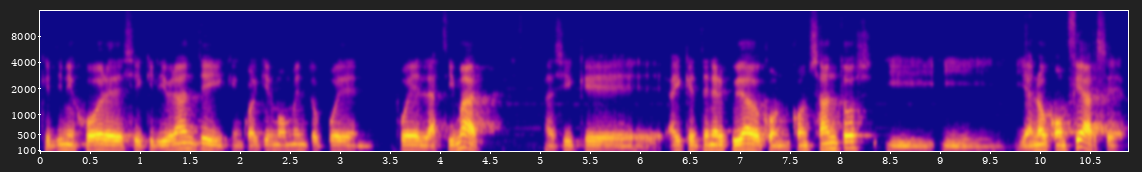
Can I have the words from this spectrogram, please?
tienen jugadores desequilibrantes y que en cualquier momento pueden, pueden lastimar. Así que hay que tener cuidado con, Santos y, a no confiarse,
